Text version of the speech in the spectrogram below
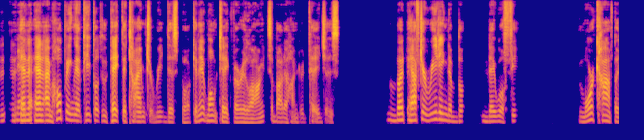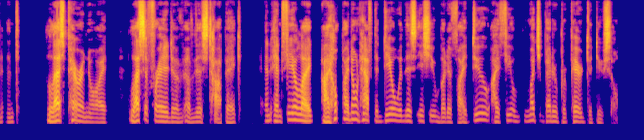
And, and, and I'm hoping that people who take the time to read this book, and it won't take very long, it's about a hundred pages. But after reading the book, they will feel more confident, less paranoid, less afraid of, of this topic, and, and feel like, I hope I don't have to deal with this issue, but if I do, I feel much better prepared to do so.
